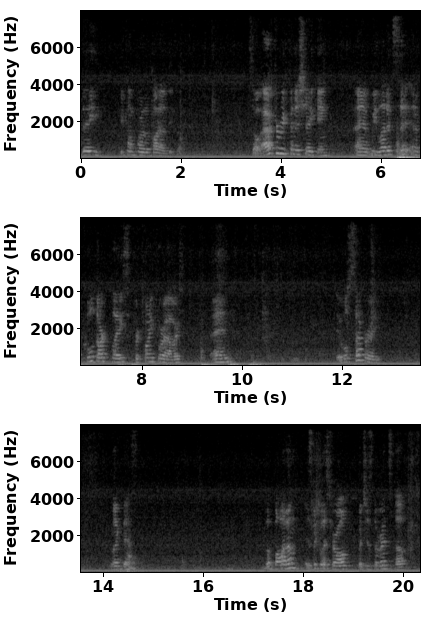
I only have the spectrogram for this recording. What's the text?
they become part of the biodiesel. So after we finish shaking, and we let it sit in a cool, dark place for 24 hours, and it will separate like this. The bottom is the glycerol, which is the red stuff,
